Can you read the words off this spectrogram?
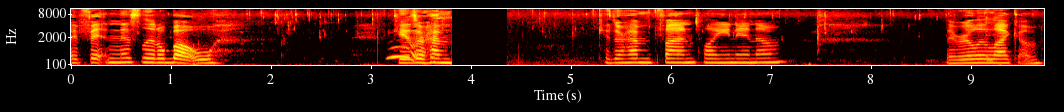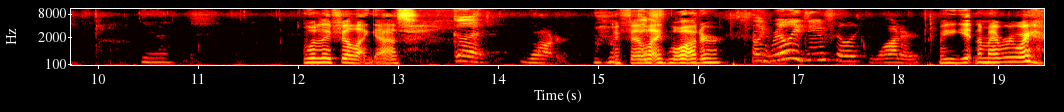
They fit in this little bowl. Kids are having kids are having fun playing in them. They really like them. Yeah. What do they feel like, guys? Good. Water. They feel like water. They really do feel like water. Are you getting them everywhere?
